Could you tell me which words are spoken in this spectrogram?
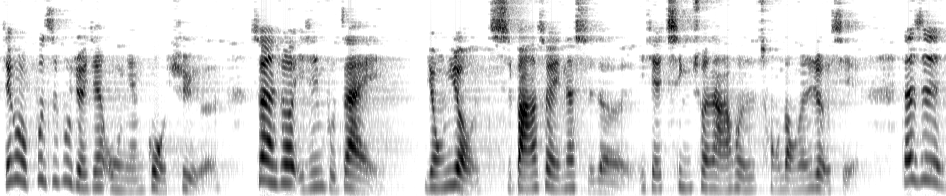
结果不知不觉间五年过去了，虽然说已经不再拥有十八岁那时的一些青春啊，或者是冲动跟热血，但是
